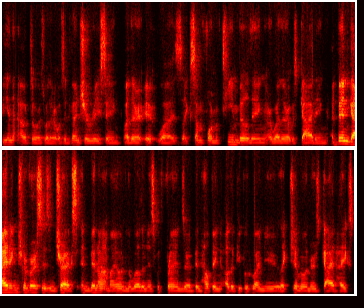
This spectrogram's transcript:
be in the outdoors, whether it was adventure racing, whether it was like some form of team building, or whether it was guiding. I'd been guiding traverses and treks and been out on my own in the wilderness with friends, or I'd been helping other people who I knew, like gym owners, guide hikes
